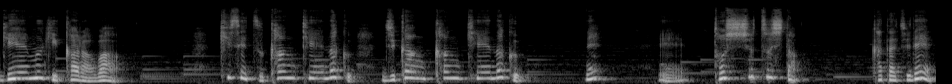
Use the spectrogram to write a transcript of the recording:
ゲーム機からは季節関係なく時間関係なくね、えー、突出した形で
